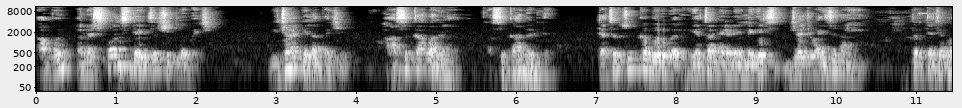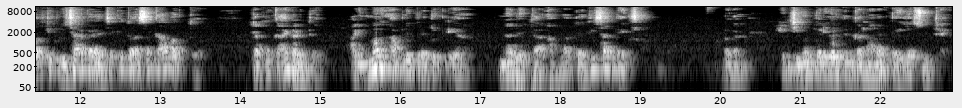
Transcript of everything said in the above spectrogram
आपण रेस्पॉन्स द्यायचं शिकलं पाहिजे. विचार केला पाहिजे. हा असं का वागलं? असं का घडलं? त्याचं चूक बरोबर याचा निर्णय लगेच जज व्हायचं नाही. तर त्याच्या बाबतीत विचार करायचा की तो असं का वागतो? त्यातनं काय घडतं आणि मग आपली प्रतिक्रिया न देता आपला प्रतिसाद द्यायचा. बघा हे जीवन परिवर्तन करणारं पहिलं सूत्र आहे.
